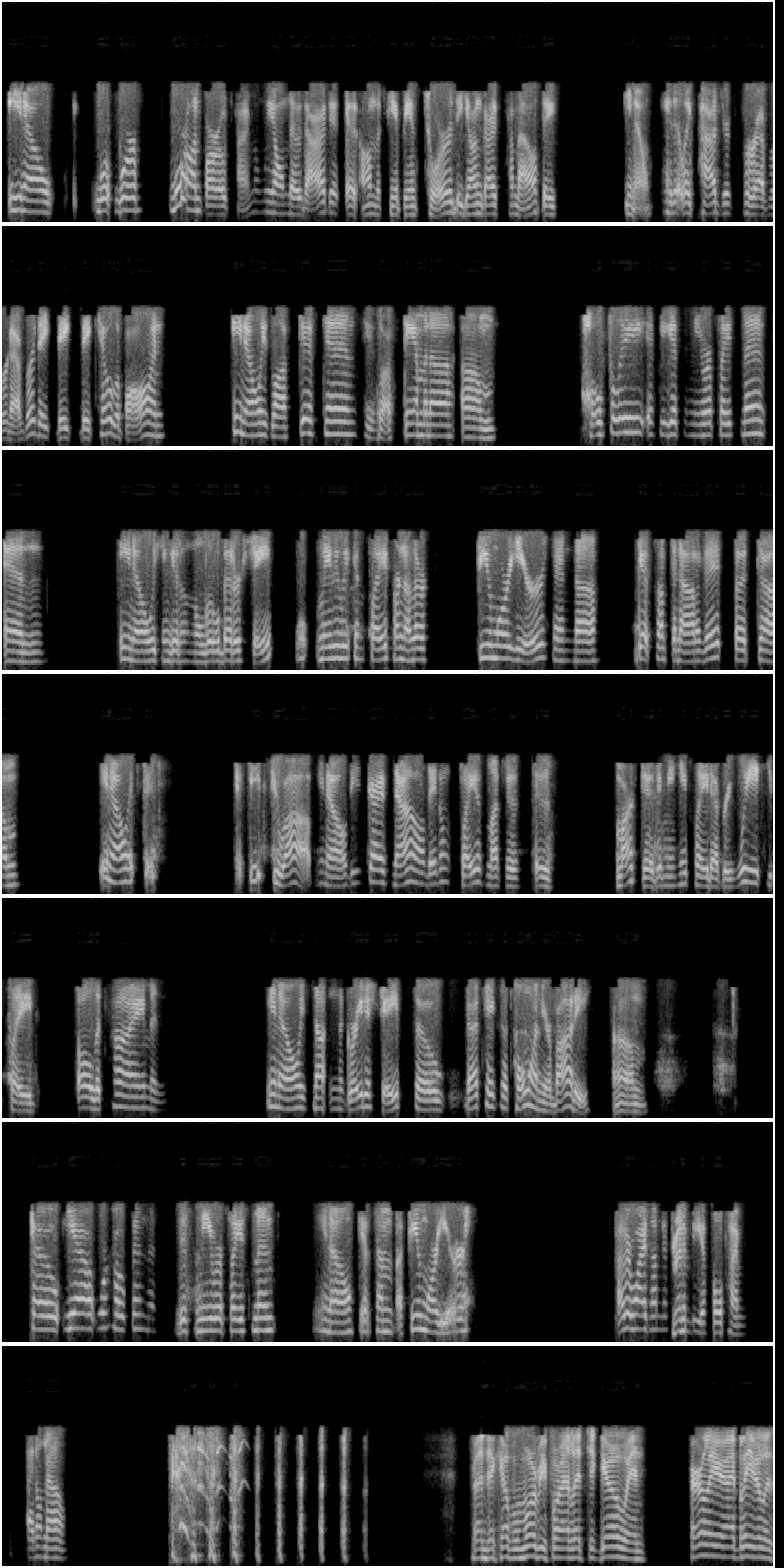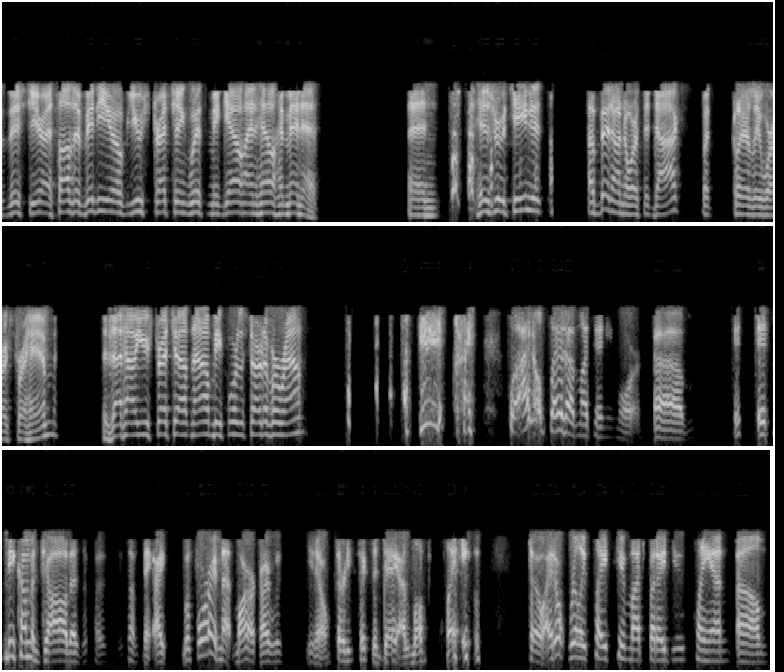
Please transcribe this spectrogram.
you know we're, we're we're on borrowed time, and we all know that. At, at, on the Champions Tour, the young guys come out, they, you know, hit it like Patrick forever and ever. They they they kill the ball, and you know he's lost distance, he's lost stamina. Um, hopefully, if he gets a knee replacement, and you know we can get in a little better shape, well, maybe we can play for another few more years and uh, get something out of it. But um, you know, it's it's it beats you up. You know, these guys now they don't play as much as as Mark did. I mean, he played every week. He played all the time, and you know he's not in the greatest shape. So that takes a toll on your body. Um, so yeah, we're hoping this this knee replacement, you know, gives him a few more years. Otherwise, I'm just going to be a full time. I don't know. Brenda, a couple more before I let you go. And earlier, I believe it was this year, I saw the video of you stretching with Miguel Angel Jimenez. And his routine is a bit unorthodox, but clearly works for him. Is that how you stretch out now before the start of a round? I, well, I don't play that much anymore. Um, it's it's become a job as opposed to something. I before I met Mark, I was you know 36 a day. I loved playing. So I don't really play too much, but I do plan, um,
